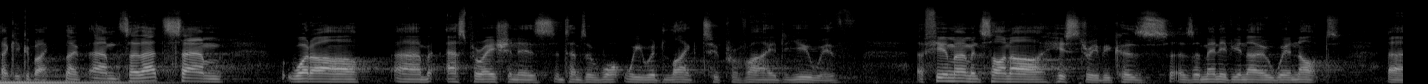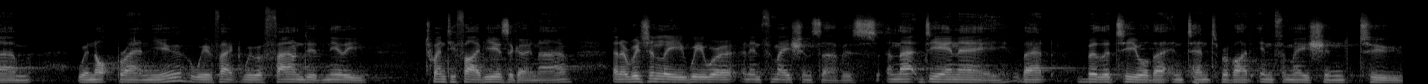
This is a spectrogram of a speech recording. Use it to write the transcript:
Right. No. Um, so that's um, what our um, aspiration is in terms of what we would like to provide you with. A few moments on our history, because as many of you know, we're not, um, we're not brand new. We, in fact, we were founded nearly 25 years ago now. And originally, we were an information service. And that DNA, that ability or that intent to provide information to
